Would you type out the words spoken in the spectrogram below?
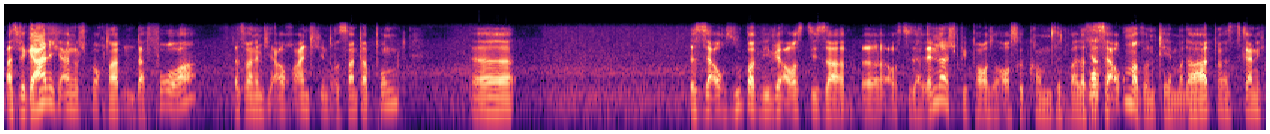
was wir gar nicht angesprochen hatten davor, das war nämlich auch eigentlich ein interessanter Punkt, äh, es ist ja auch super, wie wir aus dieser, äh, aus dieser Länderspielpause rausgekommen sind, weil das ja. ist ja auch immer so ein Thema. Da hat man gar nicht,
